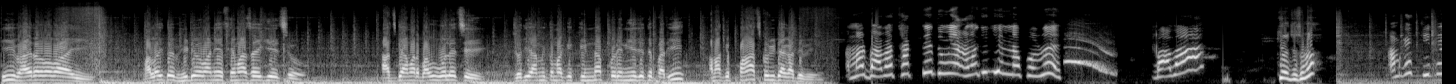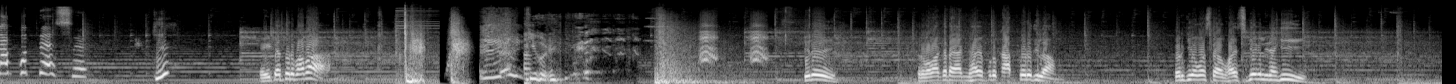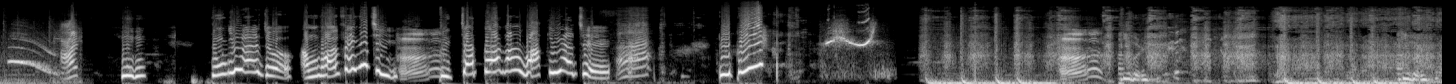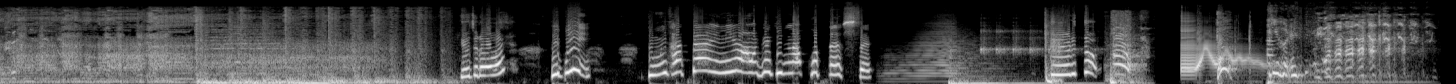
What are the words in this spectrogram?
কি ভাইরাল বাবাই ভালোই তো ভিডিও বানিয়ে ফেমাস হয়ে গিয়েছো। আজকে আমার বাবু বলেছে যদি আমি তোমাকে কিডন্যাপ করে নিয়ে যেতে পারি আমাকে পাঁচ কোটি টাকা দেবে। আমার বাবা থাকতে তুমি আমাকে কিডন্যাপ করবে? বাবা? কি হচ্ছে শোনা? আমাকে কিডন্যাপ করতে এসেছে। কি? এইটা তোর বাবা? কিরে? তোর বাবাকে তো এক ভাই পুরো কাট করে দিলাম। তোর কি অবস্থা? ভয় শিখে গেলি নাকি? আমি ভয় পেয়ে গেছি। পিকচার তো এখন বাকি আছে। পিপি কি হয়েছে বাবা পিপি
